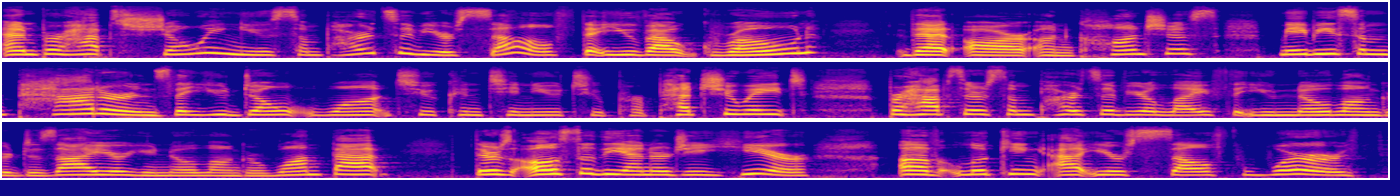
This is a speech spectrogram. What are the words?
and perhaps showing you some parts of yourself that you've outgrown that are unconscious, maybe some patterns that you don't want to continue to perpetuate. Perhaps there's some parts of your life that you no longer desire, you no longer want that. There's also the energy here of looking at your self worth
